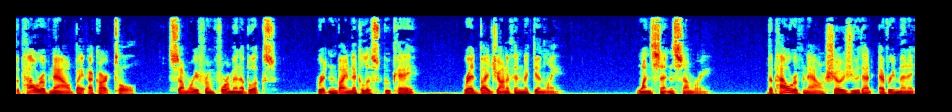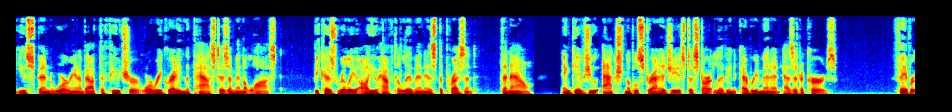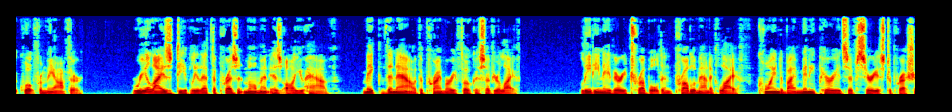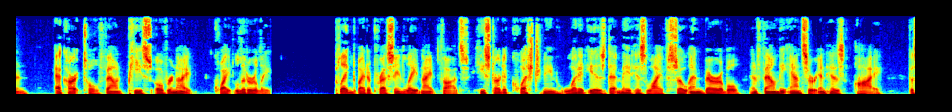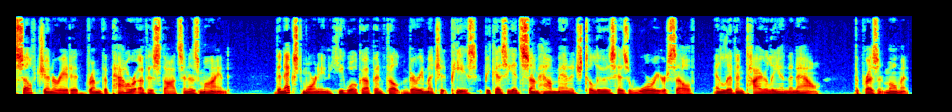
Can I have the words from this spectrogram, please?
The Power of Now by Eckhart Tolle. Summary from Four Minute Books. Written by Niklas Göke. Read by Jonathan McGinley. One sentence summary. The power of now shows you that every minute you spend worrying about the future or regretting the past is a minute lost, because really all you have to live in is the present, the now, and gives you actionable strategies to start living every minute as it occurs. Favorite quote from the author Realize deeply that the present moment is all you have. Make the now the primary focus of your life. Leading a very troubled and problematic life, coined by many periods of serious depression, Eckhart Tolle found peace overnight, quite literally. Plagued by depressing late night thoughts, he started questioning what it is that made his life so unbearable and found the answer in his I, the self generated from the power of his thoughts in his mind. The next morning, he woke up and felt very much at peace because he had somehow managed to lose his warrior self and live entirely in the now, the present moment.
